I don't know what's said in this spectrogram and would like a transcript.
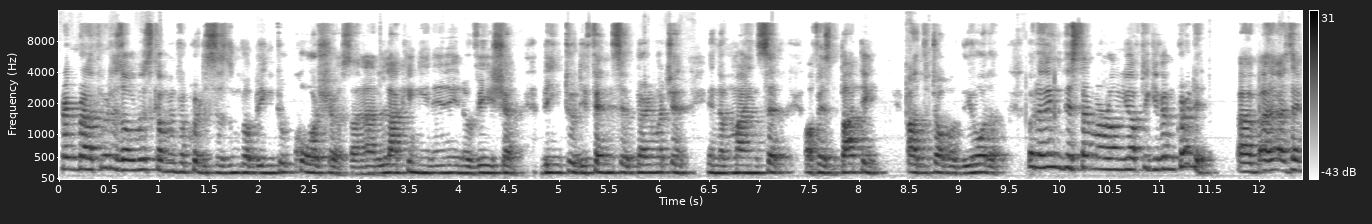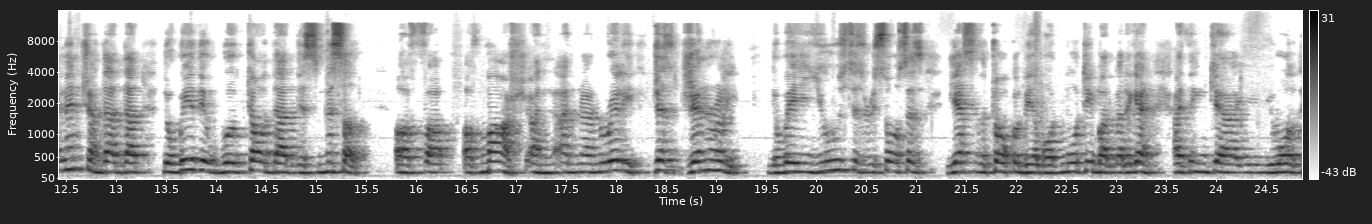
Kraigg Brathwaite is always coming for criticism for being too cautious and lacking in any innovation, being too defensive, very much in, in the mindset of his batting at the top of the order. But I think this time around you have to give him credit. Uh, as I mentioned, that that the way they worked out that dismissal of uh, of Marsh and, and, and really just generally the way he used his resources. Yes, the talk will be about Motie, but but again, I think uh, you all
